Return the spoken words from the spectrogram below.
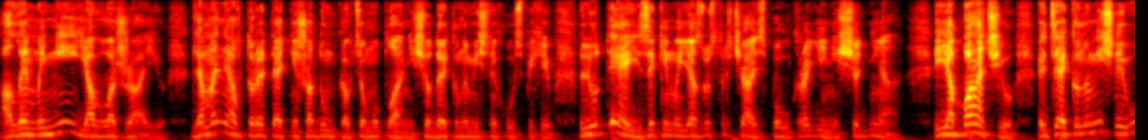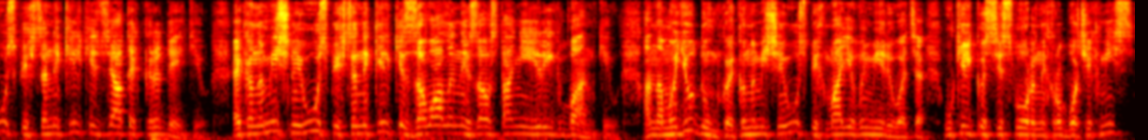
Але мені, я вважаю, для мене авторитетніша думка в цьому плані щодо економічних успіхів людей, з якими я зустрічаюсь по Україні щодня. І я бачу, це економічний успіх це не кількість взятих кредитів. Економічний успіх це не кількість завалених за останній рік банків. А на мою думку, економічний успіх має вимірюватися у кількості створених робочих місць,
